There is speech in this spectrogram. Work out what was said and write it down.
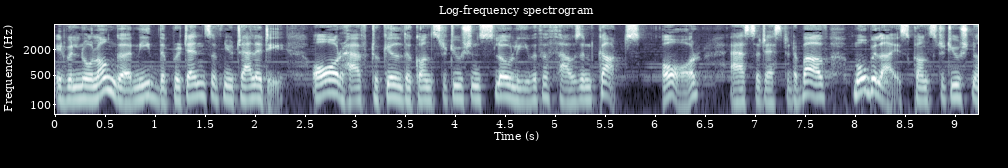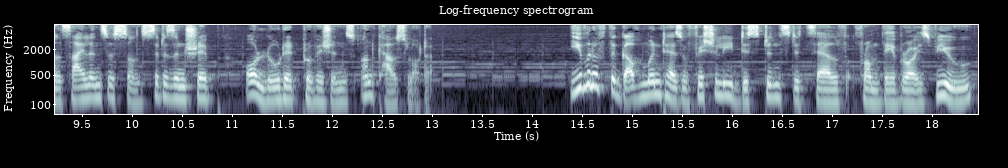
It will no longer need the pretense of neutrality or have to kill the constitution slowly with a thousand cuts, or, as suggested above, mobilize constitutional silences on citizenship or loaded provisions on cow slaughter. Even if the government has officially distanced itself from Debroy's view,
